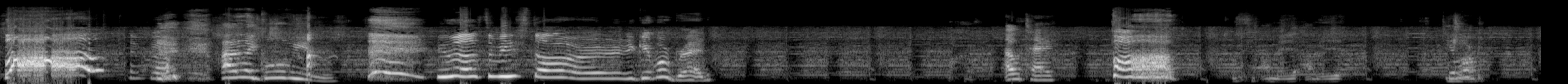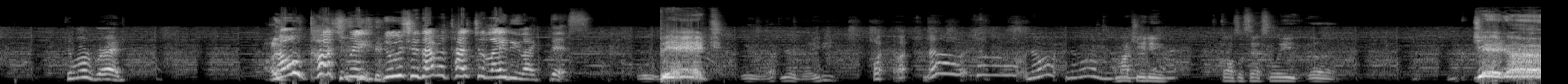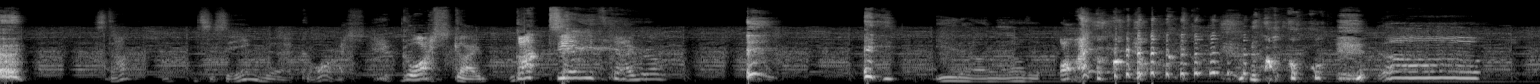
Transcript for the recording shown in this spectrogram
oh! How did I go over here? you have to be restart. Get more bread. Okay. Fuck! I'm in it. I'm in it. Give Jump. Get more bread. I- Don't touch me! You should never touch a lady like this. Wait, Bitch! Wait, what? You're a lady? What? what? No, no, no, no, no. I'm not cheating. It's called successfully. Uh, Cheater! stop saying that. Gosh, gosh, guy. God damn it, guy, bro. you don't know the. Oh no!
